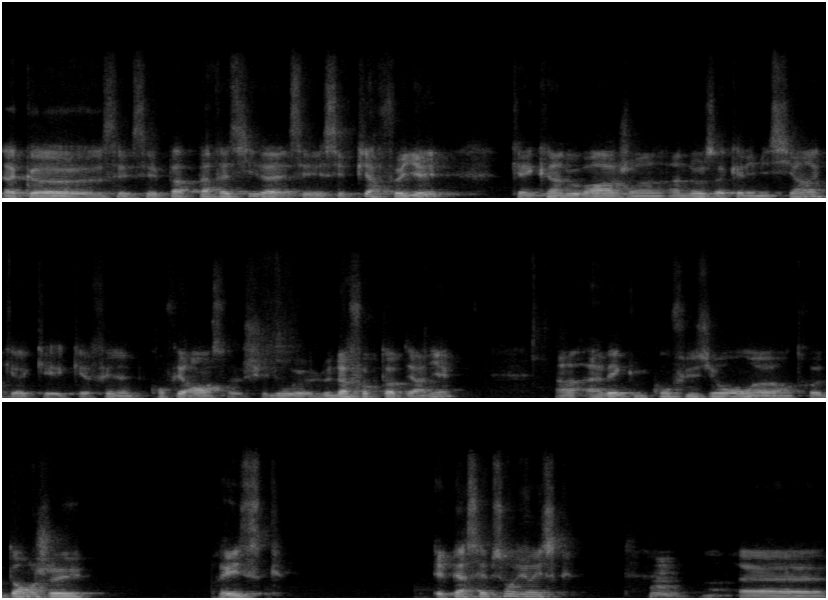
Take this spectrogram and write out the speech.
C'est pas, pas facile, c'est Pierre Feuillet qui a écrit un ouvrage, un, de nos académiciens, qui a, fait une conférence chez nous euh, le 9 octobre dernier, hein, avec une confusion entre danger, risque et perception du risque. Hmm. Euh,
